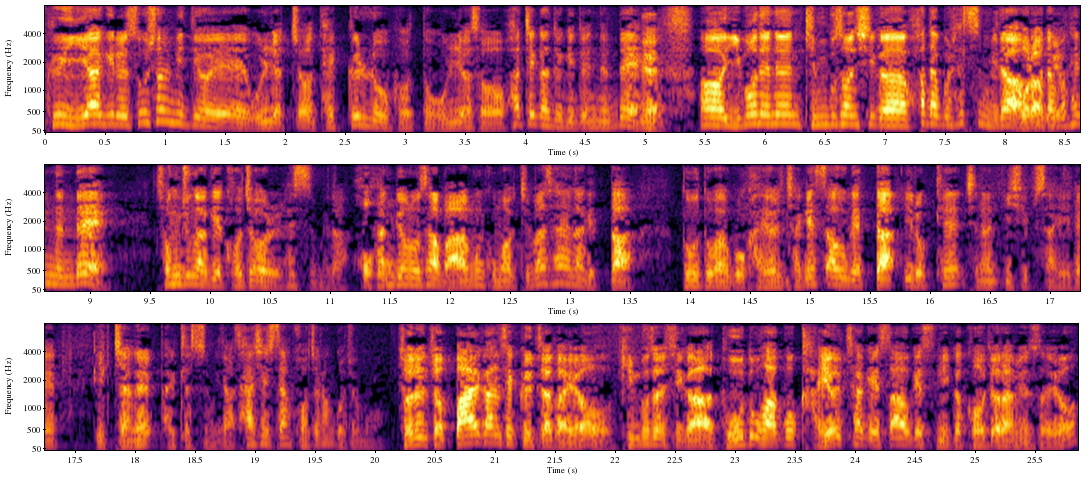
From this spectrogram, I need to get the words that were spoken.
그 이야기를 소셜미디어에 올렸죠. 댓글로 그것도 올려서 화제가 되기도 했는데 네. 어, 이번에는 김부선 씨가 화답을 했습니다. 뭐라고요? 화답을 했는데 정중하게 거절했습니다. 허허. 강 변호사 마음은 고맙지만 사양하겠다. 도도하고 가열차게 싸우겠다. 이렇게 지난 24일에 입장을 밝혔습니다. 사실상 거절한 거죠, 뭐. 저는 저 빨간색 글자가요. 김부선 씨가 도도하고 가열차게 싸우겠습니까? 거절하면서요.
